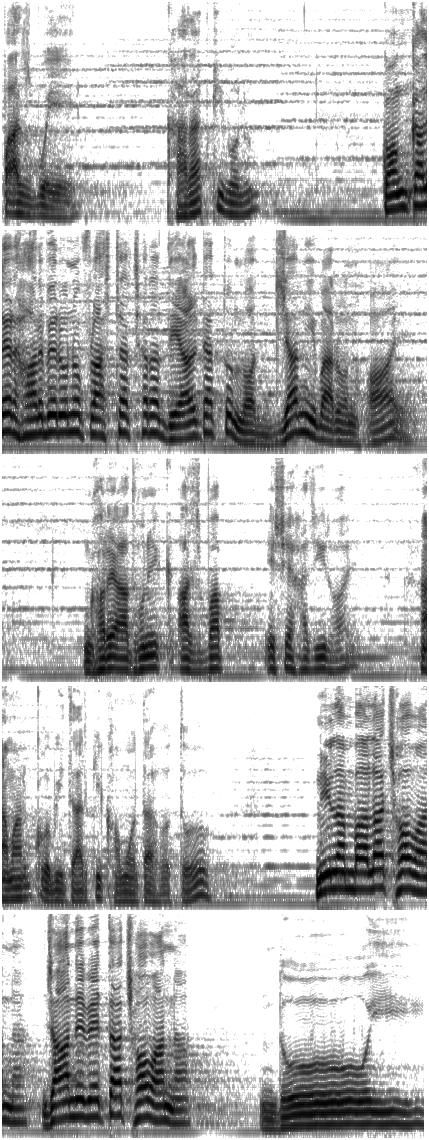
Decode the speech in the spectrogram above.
পাসবইয়ে। খারাপ কি বলুন? কঙ্কালের হাড় বেরোনো প্লাস্টার ছাড়া দেয়ালটার তো লজ্জা নিবারণ হয়। ঘরে আধুনিক আসবাব এসে হাজির হয়। আমার কবিতার কি ক্ষমতা হতো? নীলামবালা ছওয়ানা, যা নেবে তা ছওয়ানা। দই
